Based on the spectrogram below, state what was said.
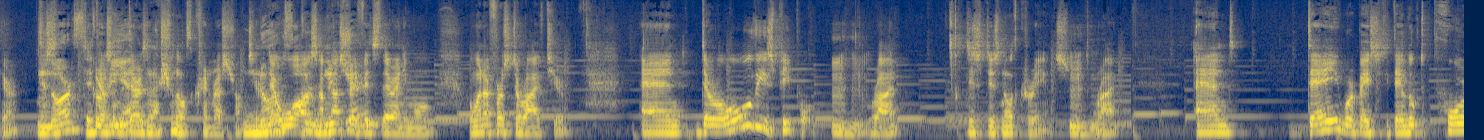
here. North There- Korean? there's an actual North Korean restaurant here. there North was. I'm not sure if it's there anymore. But when I first arrived here, and there were all these people, Mm-hmm. right? These these North Koreans, right? And they were basically they looked poor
